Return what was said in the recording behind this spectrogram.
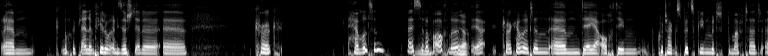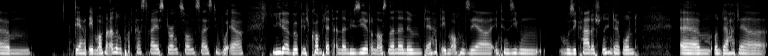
Ähm, noch eine kleine Empfehlung an dieser Stelle. Äh, Kirk Hamilton heißt er Mhm. doch auch, ne? Ja. Kirk Hamilton, ähm, der ja auch den Kotaku Splitscreen mitgemacht hat. Ähm, der hat eben auch eine andere Podcast-Reihe, Strong Songs heißt die, wo er Lieder wirklich komplett analysiert und auseinander nimmt. Der hat eben auch einen sehr intensiven musikalischen Hintergrund. Ähm, und da hat er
